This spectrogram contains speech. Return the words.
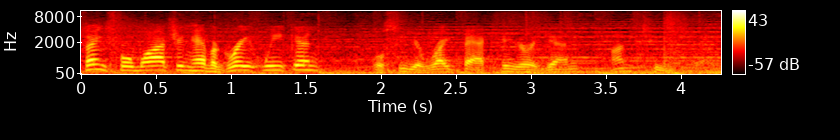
Thanks for watching. Have a great weekend. We'll see you right back here again on Tuesday.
